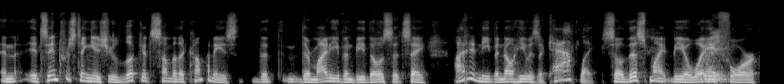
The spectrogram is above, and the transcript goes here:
And it's interesting as you look at some of the companies that there might even be those that say, I didn't even know he was a Catholic. So this might be a way right. for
